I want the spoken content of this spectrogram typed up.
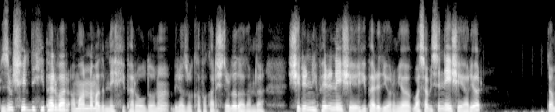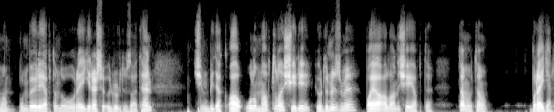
Bizim şeyde hiper var ama anlamadım ne hiper olduğunu. Biraz o kafa karıştırdı da adamda. Şirin'in hiperi ne işe? Hiperi diyorum ya. Wasabi'si ne işe yarıyor? Tamam. Bunu böyle yaptım da o oraya girerse ölürdü zaten. Şimdi bir dakika. Aa oğlum ne yaptı lan Shelly? Gördünüz mü? Bayağı alanı şey yaptı. Tamam tamam. Buraya gel.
